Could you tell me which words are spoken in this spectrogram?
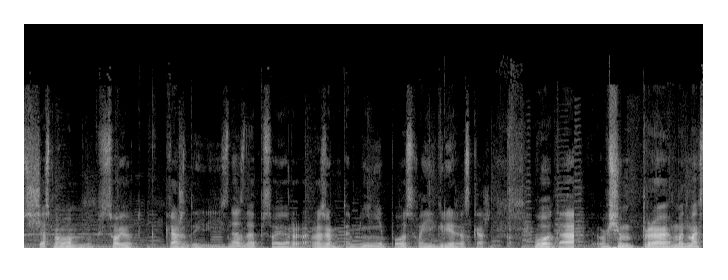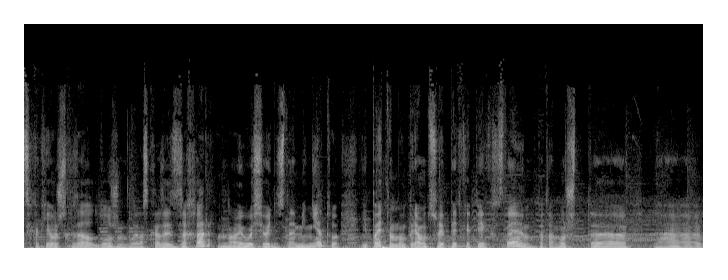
сейчас мы вам ну, свое, каждый из нас, да, свое развернутое мнение по своей игре расскажет. Вот, а в общем, про Mad Max, как я уже сказал, должен был рассказать Захар, но его сегодня с нами нету, и поэтому мы прямо вот свои 5 копеек вставим, потому что э,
